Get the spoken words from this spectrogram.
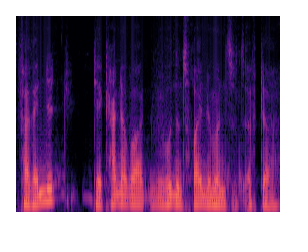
verwendet, der kann aber, wir würden uns freuen, wenn man es uns öfter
